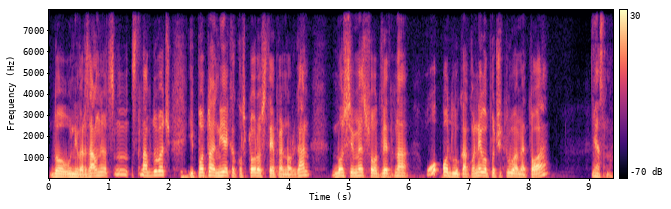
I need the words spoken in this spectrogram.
до универзалниот сн- снабдувач и потоа ние како второстепен орган носиме соодветна одлука. Ако не го почитуваме тоа, Јасно.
